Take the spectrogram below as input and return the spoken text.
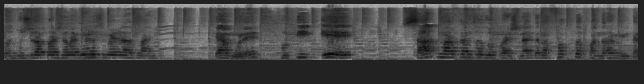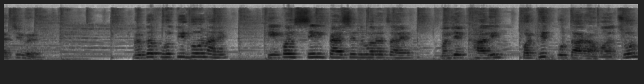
तर दुसऱ्या प्रश्नाला वेळच मिळणार नाही. त्यामुळे कृती एक सात मार्कांचा जो प्रश्न आहे त्याला फक्त पंधरा मिनिटाची वेळ. नंतर कृती दोन आहे. ती पण सेम पॅसेज वरच आहे. म्हणजे खाली पठित उतारा वाचून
